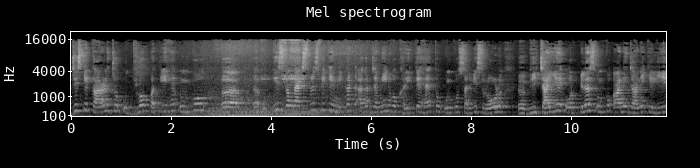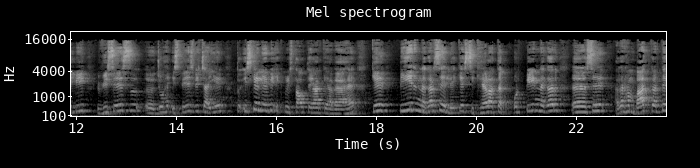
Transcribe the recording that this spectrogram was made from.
जिसके कारण जो उद्योगपति हैं, उनको इस गंगा एक्सप्रेसवे के निकट अगर ज़मीन वो खरीदते हैं तो उनको सर्विस रोड भी चाहिए, और प्लस उनको आने जाने के लिए भी विशेष जो है, स्पेस भी चाहिए तो इसके लिए भी एक प्रस्ताव तैयार किया गया है कि पीर नगर से लेके सिखेड़ा तक, और पीर नगर से अगर हम बात करते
